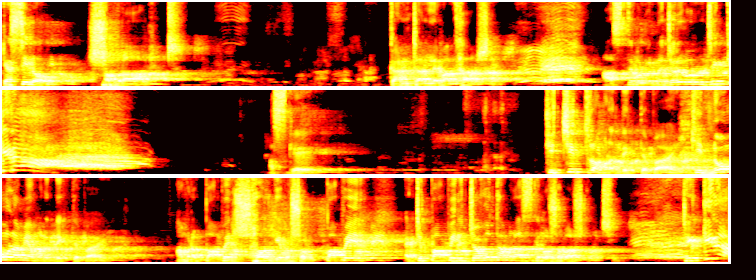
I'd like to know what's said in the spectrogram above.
ক্যাসিনো সম্রাট। কান টানলে মাথা আসে। আসতে বলবেন না, জোরে বলুন, ঠিক কিনা? আজকে কি চিত্র আমরা দেখতে পাই, কি আমরা দেখতে পাই। আমরা পাপের স্বর্গে বস পাপের একটি পাপের জগৎ আমরা আজকে বসবাস করছি। ঠিক কিনা?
